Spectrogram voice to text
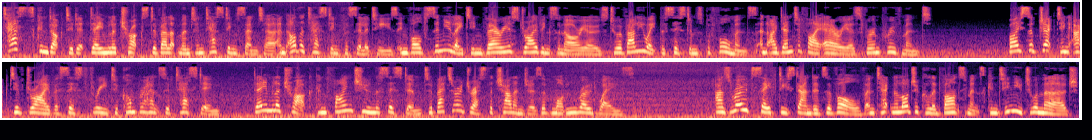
Tests conducted at Daimler Truck's Development and Testing Center and other testing facilities involve simulating various driving scenarios to evaluate the system's performance and identify areas for improvement. By subjecting Active Drive Assist 3 to comprehensive testing, Daimler Truck can fine-tune the system to better address the challenges of modern roadways. As road safety standards evolve and technological advancements continue to emerge,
